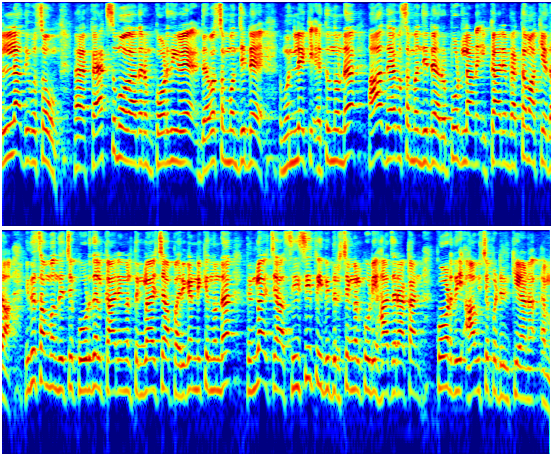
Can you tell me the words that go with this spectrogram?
എല്ലാ ദിവസവും ഫാക്സ് മുഖാന്തരം കോടതിയിലെ ദേവസ്വം ബഞ്ചിന്റെ മുന്നിലേക്ക് എത്തുന്നുണ്ട്. ആ ദേവസ്വം ബഞ്ചിന്റെ റിപ്പോർട്ടിലാണ് ഇക്കാര്യം വ്യക്തമാക്കിയത്. ഇത് സംബന്ധിച്ച് കൂടുതൽ കാര്യങ്ങൾ തിങ്കളാഴ്ച പരിഗണിക്കുന്നുണ്ട്. തിങ്കളാഴ്ച സി ദൃശ്യങ്ങൾ കൂടി ഹാജരാക്കാൻ കോടതി ആവശ്യപ്പെട്ടിരിക്കുകയാണ് എം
